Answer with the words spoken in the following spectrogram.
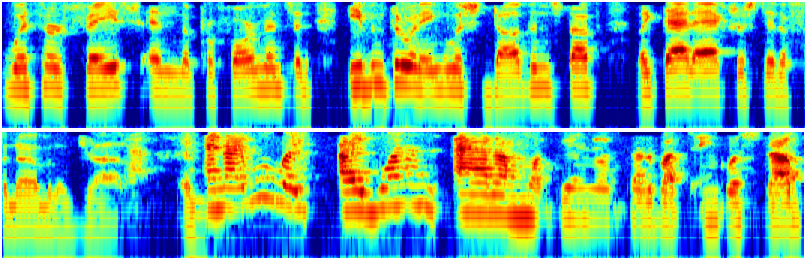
with her face and the performance and even through an English dub and stuff like that actress did a phenomenal job and, And I will like I want to add on what Daniel said about the English dub.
